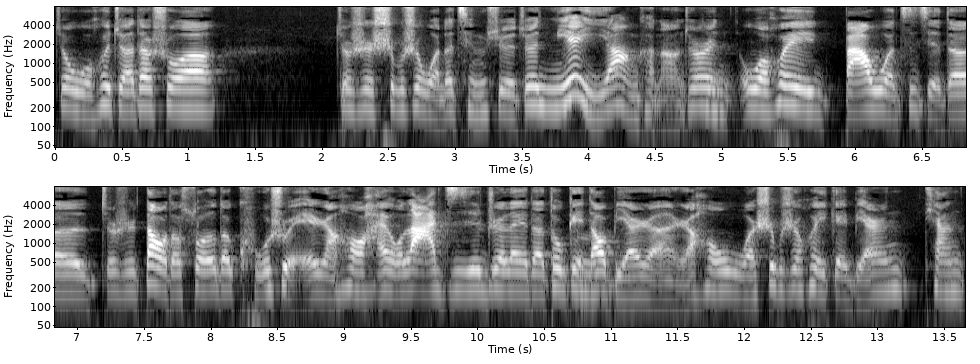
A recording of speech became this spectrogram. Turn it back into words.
就我会觉得说，就是是不是我的情绪，就是你也一样，可能就是我会把我自己的就是倒的所有的苦水，然后还有垃圾之类的都给到别人，然后我是不是会给别人添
